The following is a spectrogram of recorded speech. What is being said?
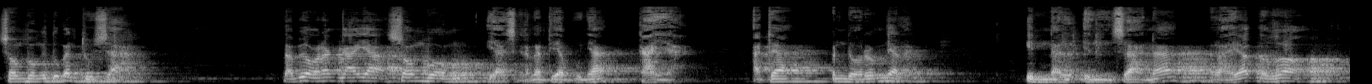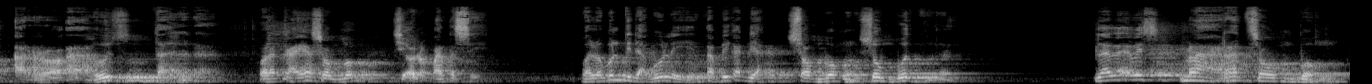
Sombong itu kan dosa. Tapi orang kaya sombong ya karena dia punya kaya. Ada pendorongnya lah. Innal insana layat arro'ahus tahna. Orang kaya sombong si orang pantas sih. Walaupun tidak boleh, tapi kan dia sombong, sumbut. Lalu wis melarat sombong.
